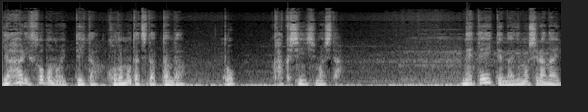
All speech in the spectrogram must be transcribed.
やはり祖母の言っていた子供たちだったんだ、と確信しました。寝ていて何も知らない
